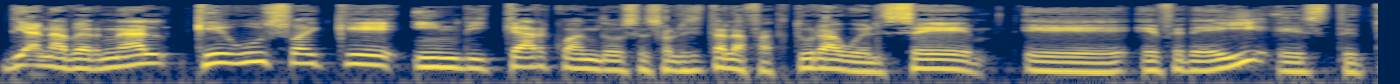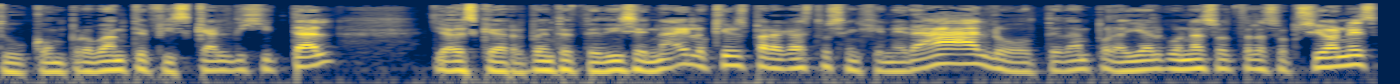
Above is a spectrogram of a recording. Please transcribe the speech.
Diana Bernal, ¿qué uso hay que indicar cuando se solicita la factura o el CFDI, este, tu comprobante fiscal digital? Ya ves que de repente te dicen, ay, lo quieres para gastos en general o te dan por ahí algunas otras opciones.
